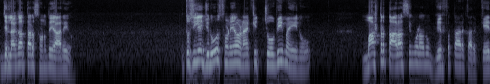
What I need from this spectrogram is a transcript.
ਜੇ ਲਗਾਤਾਰ ਸੁਣਦੇ ਆ ਰਹੇ ਹੋ, ਤੁਸੀਂ ਇਹ ਜ਼ਰੂਰ ਸੁਣਿਆ ਹੋਣਾ ਕਿ 24 ਮਈ ਨੂੰ ਮਾਸਟਰ ਤਾਰਾ ਸਿੰਘ ਉਹਨਾਂ ਨੂੰ ਗ੍ਰਿਫਤਾਰ ਕਰਕੇ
